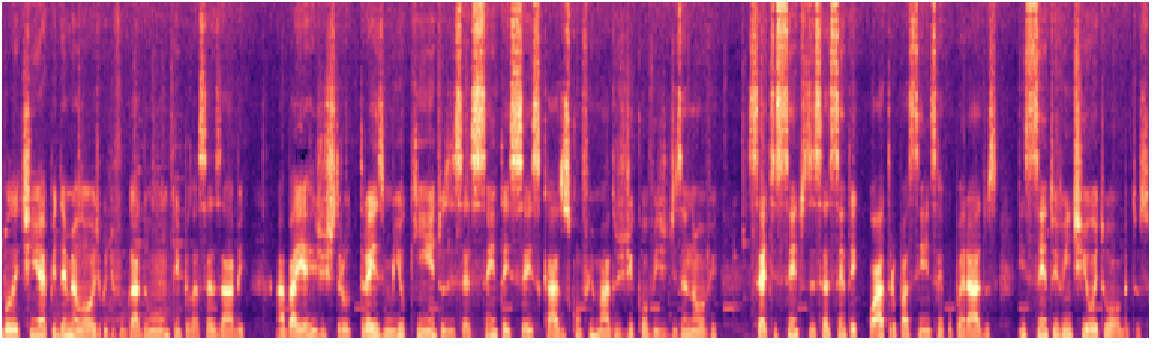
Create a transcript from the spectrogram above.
boletim epidemiológico divulgado ontem pela CESAB, a Bahia registrou 3.566 casos confirmados de Covid-19, 764 pacientes recuperados e 128 óbitos.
